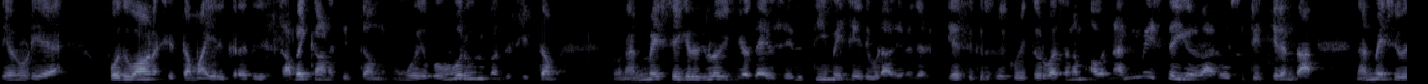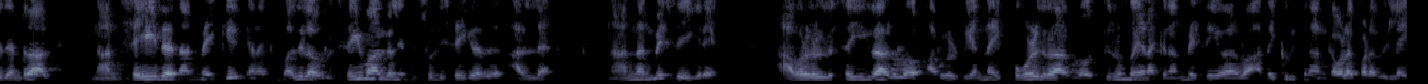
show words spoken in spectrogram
தேவனுடைய பொதுவான சித்தமாக இருக்கிறது. சபைக்கான சித்தம் உங்களுடைய ஒவ்வொருவருக்கும் அந்த சித்தம். நன்மை செய்கிறீர்களோ இல்லையோ தயவு செய்து தீமை செய்து விடாதீர்கள். இயேசு கிறிஸ்துவை குறித்த ஒரு வசனம் அவர் நன்மை செய்கிறவராகவே சுற்றி திறந்தார் நன்மை செய்வதென்றால் நான் செய்த நன்மைக்கு எனக்கு பதில் அவர்கள் செய்வார்கள் என்று சொல்லி செய்கிறது அல்ல. நான் நன்மை செய்கிறேன். அவர்கள் செய்கிறார்களோ அவர்கள் என்னை புகழ்கிறார்களோ திரும்ப எனக்கு நன்மை செய்கிறார்களோ அதை குறித்து நான் கவலைப்படவில்லை.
